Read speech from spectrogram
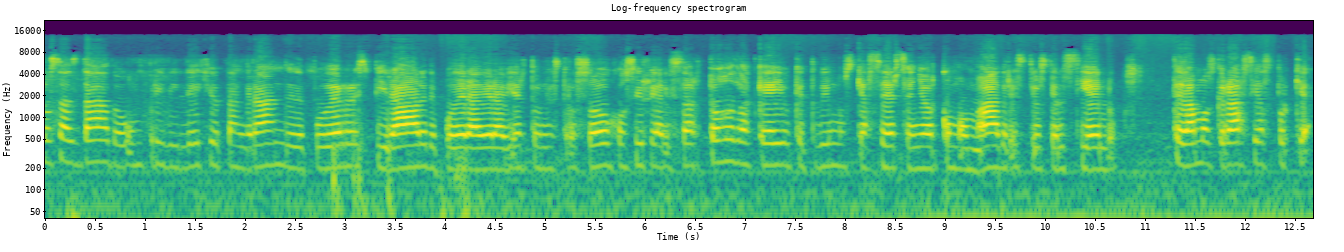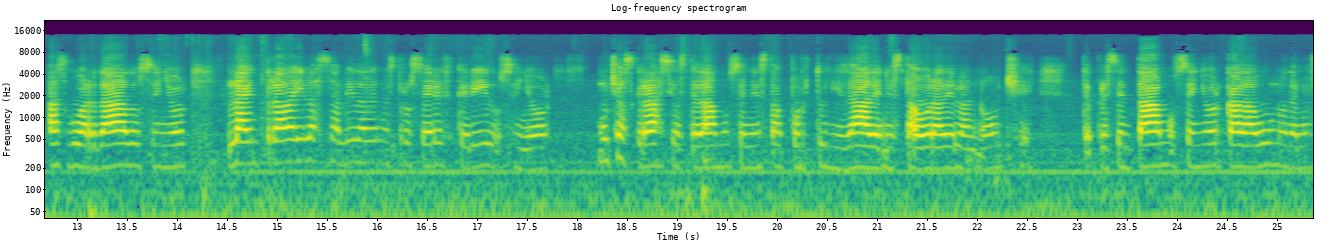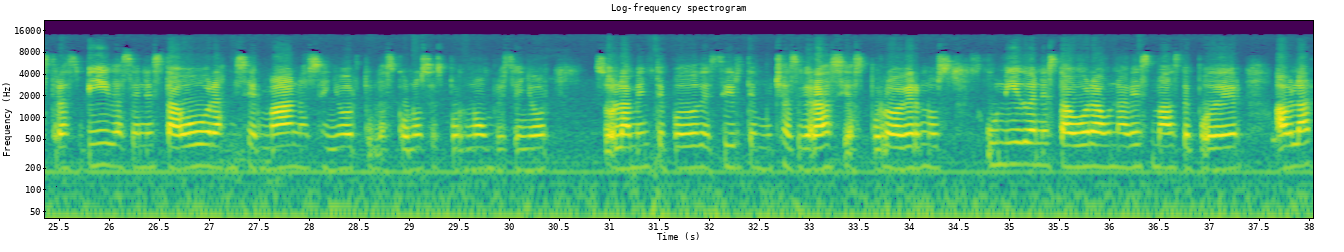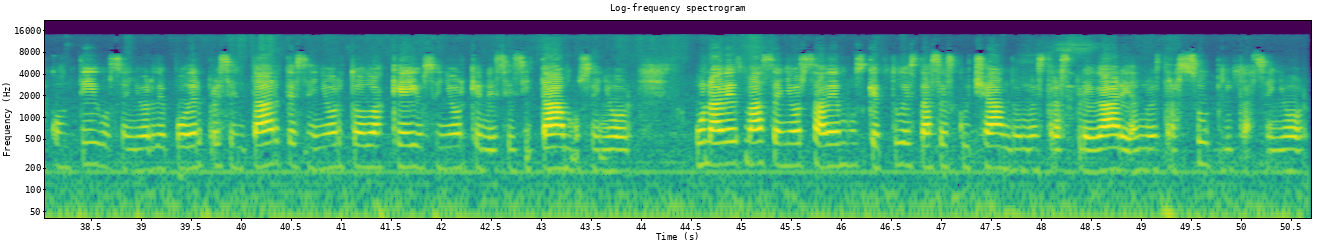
nos has dado un privilegio tan grande de poder respirar, de poder haber abierto nuestros ojos y realizar todo aquello que tuvimos que hacer, Señor, como madres, Dios del cielo. Te damos gracias porque has guardado, Señor, la entrada y la salida de nuestros seres queridos, Señor. Muchas gracias te damos en esta oportunidad, en esta hora de la noche. Te presentamos, Señor, cada uno de nuestras vidas en esta hora. Mis hermanas, Señor, tú las conoces por nombre, Señor. Solamente puedo decirte muchas gracias por habernos unido en esta hora una vez más de poder hablar contigo, Señor, de poder presentarte, Señor, todo aquello, Señor, que necesitamos, Señor. Una vez más, Señor, sabemos que tú estás escuchando nuestras plegarias, nuestras súplicas, Señor.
